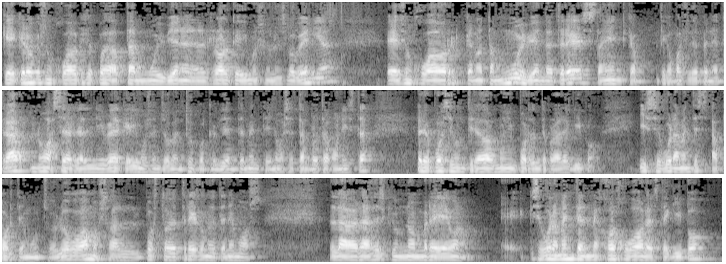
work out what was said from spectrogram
que creo que es un jugador que se puede adaptar muy bien en el rol que vimos en Eslovenia. Es un jugador que anota muy bien de tres, también de capacidad de penetrar. No va a ser el nivel que vimos en Juventud, porque evidentemente no va a ser tan protagonista, pero puede ser un tirador muy importante para el equipo y seguramente aporte mucho. Luego vamos al puesto de tres, donde tenemos, la verdad es que un nombre, bueno, eh, seguramente el mejor jugador de este equipo,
